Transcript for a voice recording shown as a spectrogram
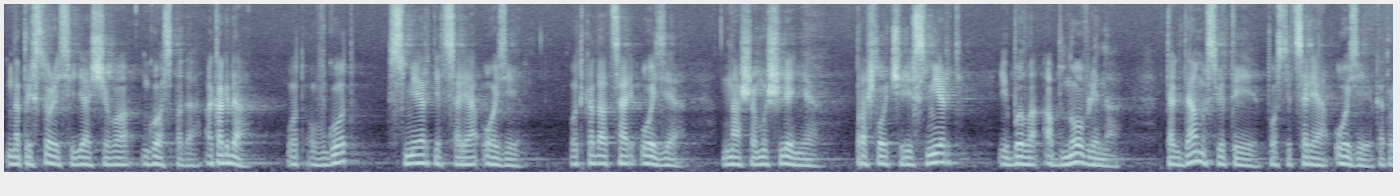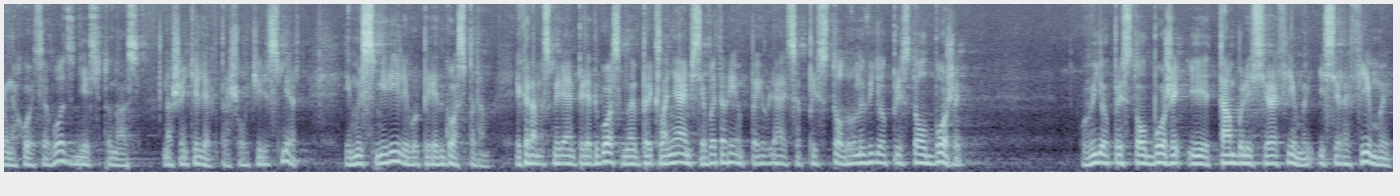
на престоле сидящего Господа. А когда? Вот в год смерти царя Озии. Вот когда царь Озия, наше мышление прошло через смерть, и было обновлено, тогда мы, святые, после царя Озии, который находится вот здесь вот у нас, наш интеллект прошел через смерть, и мы смирили его перед Господом. И когда мы смиряем перед Господом, мы преклоняемся, в это время появляется престол. И он увидел престол Божий. Увидел престол Божий, и там были серафимы. И серафимы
